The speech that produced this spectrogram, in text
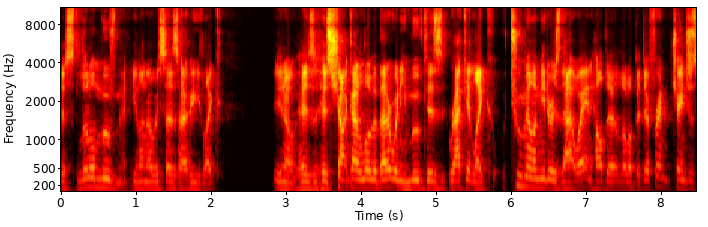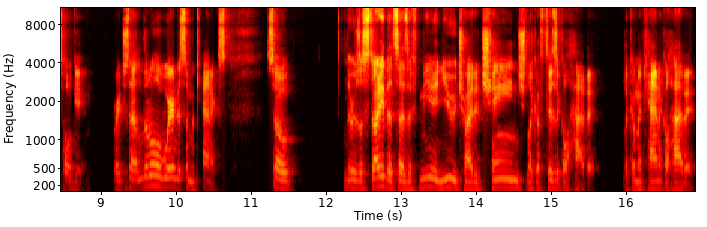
This little movement. Elon always says how he like, you know, his his shot got a little bit better when he moved his racket like two millimeters that way and held it a little bit different. Changed his whole game, right? Just that little awareness of mechanics. So there's a study that says if me and you try to change like a physical habit, like a mechanical habit,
